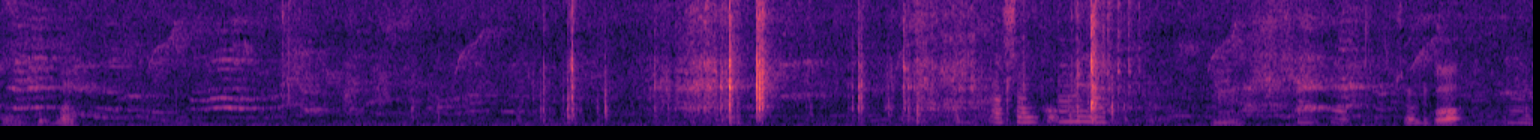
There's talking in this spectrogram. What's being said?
Sungkok man. Kasangko mo yun. Hmm? Sangko. Sungkok? Hmm.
